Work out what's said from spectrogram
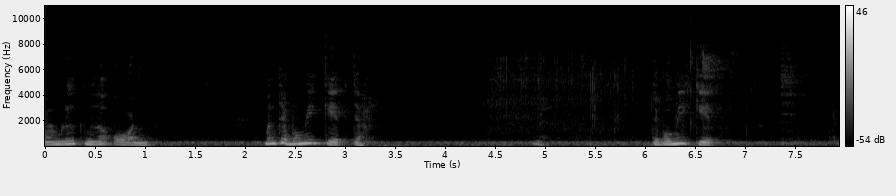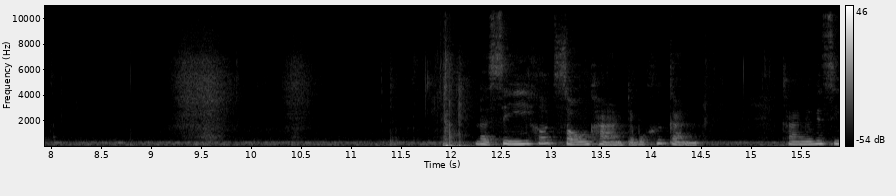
น้ำลึกเนื้ออ่อน มันจะบ่มีเก็ดจ้ะจะบ่มีเก็ดและสีเขาสองขางจะบ่คือกันขางหนึงเป็นสี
